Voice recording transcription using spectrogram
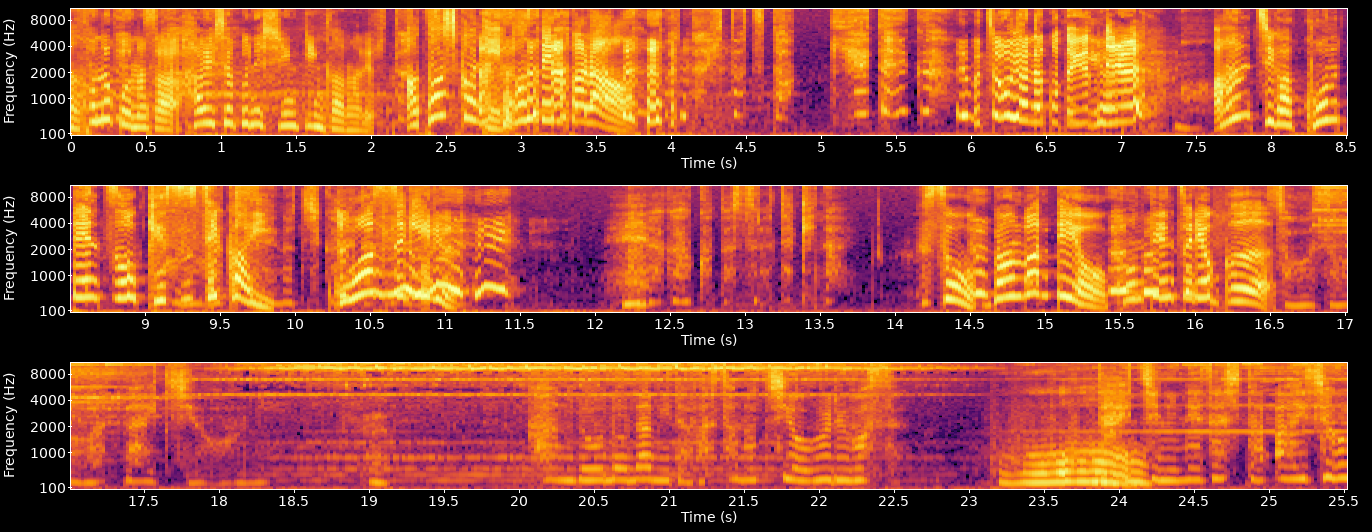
うん。この子なんか配色に親近感ある。あ確かにパステルカラー一つと消えていく。でも超嫌なこと言ってる。アンチがコンテンツを消す世界の力怖すぎる。抗うことすらできない。嘘。頑張ってよコンテンツ力。想像は大地を生み、感動の涙はその地を潤す。おお大地に根ざした愛情は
